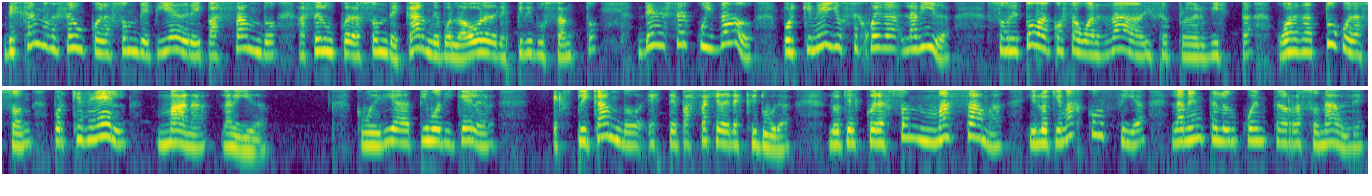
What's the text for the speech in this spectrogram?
dejando de ser un corazón de piedra y pasando a ser un corazón de carne por la obra del Espíritu Santo, debe ser cuidado, porque en ello se juega la vida. Sobre toda cosa guardada, dice el proverbista, guarda tu corazón, porque de él mana la vida. como diría Timothy Keller, explicando este pasaje de la escritura, lo que el corazón más ama y lo que más confía, la mente lo encuentra razonable,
